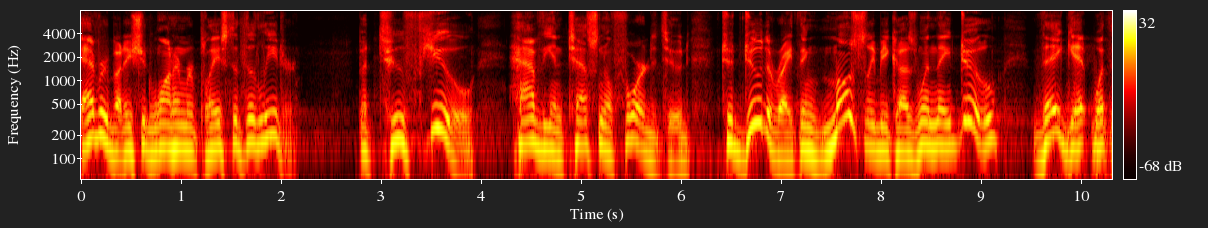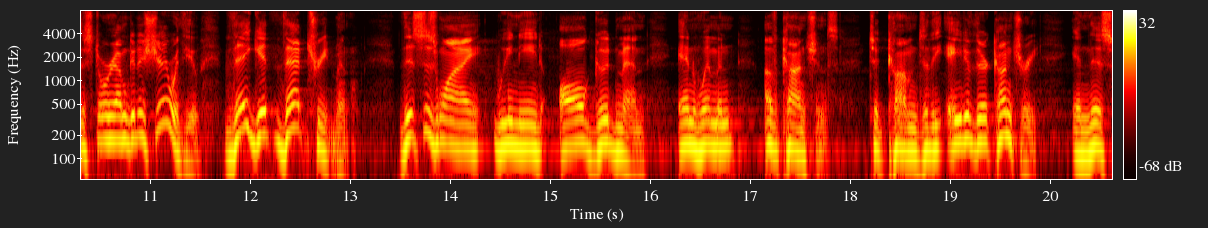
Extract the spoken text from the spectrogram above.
Everybody should want him replaced as the leader. But too few have the intestinal fortitude to do the right thing, mostly because when they do, they get what the story I'm going to share with you. They get that treatment. This is why we need all good men and women of conscience to come to the aid of their country in this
